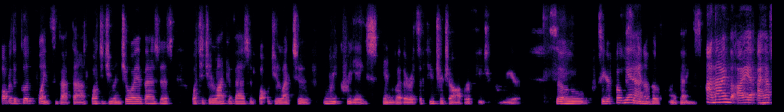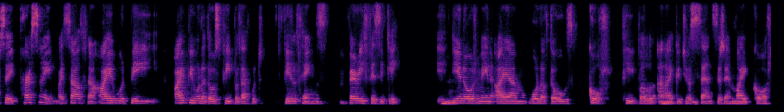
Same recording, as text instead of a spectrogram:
what were the good points about that? What did you enjoy about it? What did you like about it? What would you like to recreate in whether it's a future job or a future career? So, so you're focusing yeah. in on those kind of things. And I'm, I, I have to say personally myself now, I would be, I'd be one of those people that would feel things very physically Mm. You know what I mean? I am one of those gut people and I could just mm. sense it in my gut.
